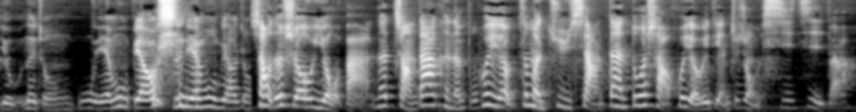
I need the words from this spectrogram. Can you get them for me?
有那种五年目标、十年目标这种。小的时候有吧，那长大可能不会有这么具象，但多少会有一点这种希冀吧，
